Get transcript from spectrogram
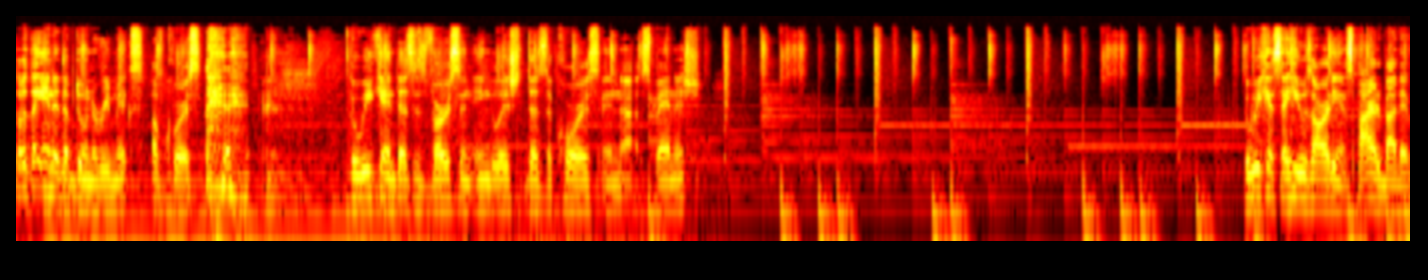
So they ended up doing a remix, of course. the Weeknd does his verse in English, does the chorus in uh, Spanish. The Weeknd said he was already inspired by that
